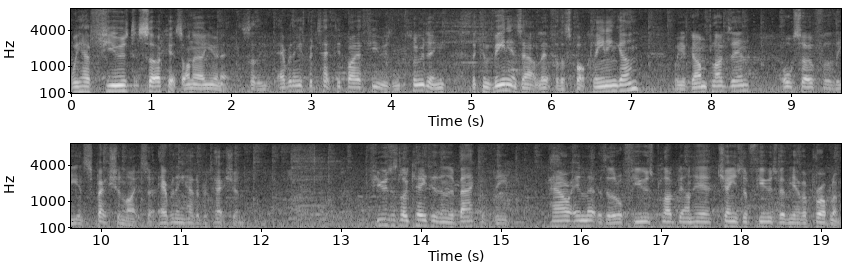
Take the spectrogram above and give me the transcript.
We have fused circuits on our unit, so everything is protected by a fuse, including the convenience outlet for the spot cleaning gun, where your gun plugs in, also for the inspection light, so everything has a protection. Fuse is located in the back of the power inlet. There's a little fuse plug down here. Change the fuse if ever you have a problem.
